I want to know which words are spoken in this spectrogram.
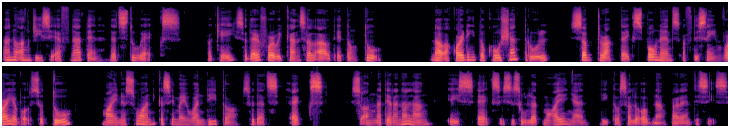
Ano ang GCF natin? That's 2x. Okay? So, therefore, we cancel out itong 2. Now, according to quotient rule, subtract the exponents of the same variable. So 2 minus 1 kasi may 1 dito. So that's x. So ang natira na lang is x. Isusulat mo ngayon yan dito sa loob ng parenthesis.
